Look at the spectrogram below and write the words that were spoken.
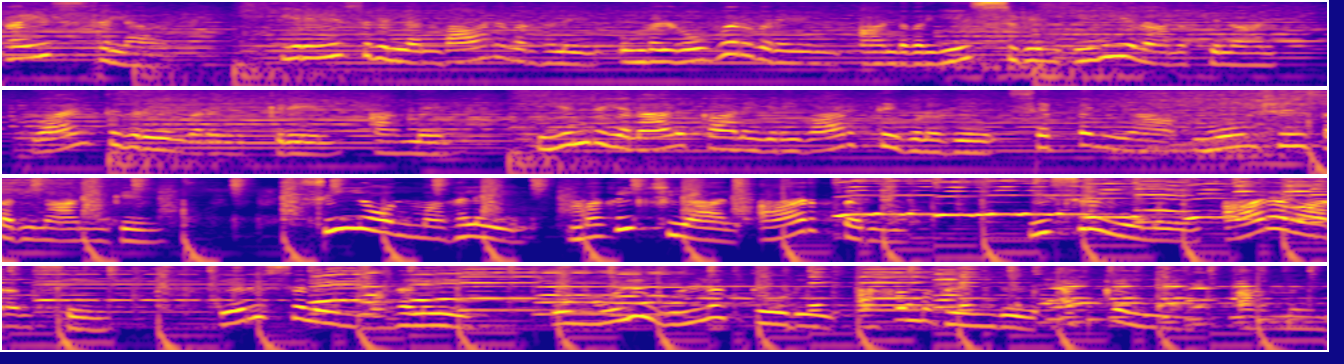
பிரைஸ் இயேசுவில் அன்பானவர்களே உங்கள் ஒவ்வொருவரையும் ஆண்டவர் இயேசுவின் இனிய நாமத்தினால் வாழ்த்துகிறேன் வரவேற்கிறேன். ஆமேன். இன்றைய நாளுக்கான இறை வார்த்தை உணவு செப்பனியா மூன்று பதினான்கு. சீயோன் மகளை மகிழ்ச்சியால் ஆர்ப்பரி. இஸ்ரேலே ஆரவாரம் செய். எருசலேம் மகளே என் முழு உள்ளத்தோடு அகமகிழ்ந்து அக்களி ஆமேன்.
